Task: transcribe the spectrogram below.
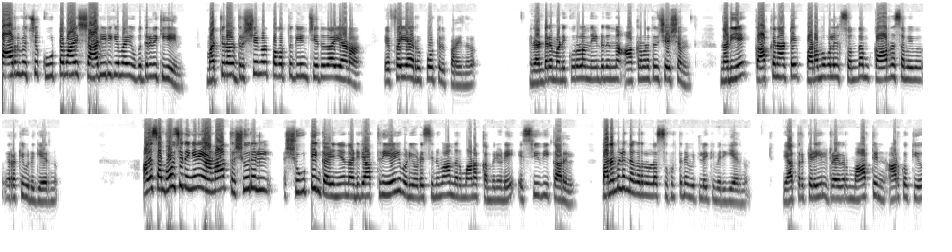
കാറിൽ വെച്ച് കൂട്ടമായി ശാരീരികമായി ഉപദ്രവിക്കുകയും മറ്റൊരാൾ ദൃശ്യങ്ങൾ പകർത്തുകയും ചെയ്തതായാണ് എഫ്ഐആർ റിപ്പോർട്ടിൽ പറയുന്നത്. രണ്ടര മണിക്കൂറോളം നീണ്ടുനിന്ന ആക്രമണത്തിന് ശേഷം നടിയെ കാക്കനാട്ടെ പടമുകളിൽ സ്വന്തം കാറിന് സമീപം ഇറക്കി വിടുകയായിരുന്നു അത് സംഭവിച്ചത് ഇങ്ങനെയാണ് തൃശൂരിൽ ഷൂട്ടിംഗ് കഴിഞ്ഞ് നടി രാത്രി ഏഴ് മണിയോടെ സിനിമാ നിർമ്മാണ കമ്പനിയുടെ എസ് യു വി കാറിൽ പനമ്പള്ളി നഗറിലുള്ള സുഹൃത്തിന്റെ വീട്ടിലേക്ക് വരികയായിരുന്നു. യാത്രക്കിടയിൽ ഡ്രൈവർ മാർട്ടിൻ ആർക്കൊക്കെയോ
